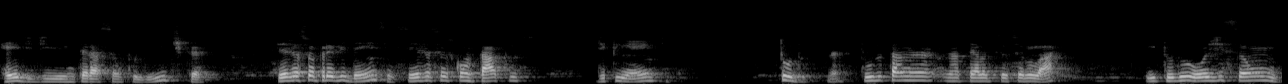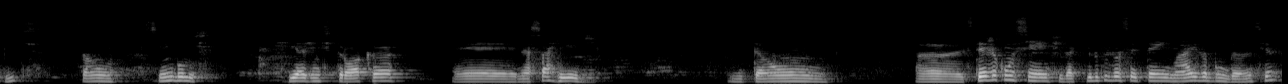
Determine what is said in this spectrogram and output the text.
rede de interação política, seja a sua previdência, seja seus contatos de clientes, tudo, né? Tudo está na, na tela do seu celular e tudo hoje são bits, são símbolos que a gente troca é, nessa rede. Então, uh, esteja consciente daquilo que você tem mais abundância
